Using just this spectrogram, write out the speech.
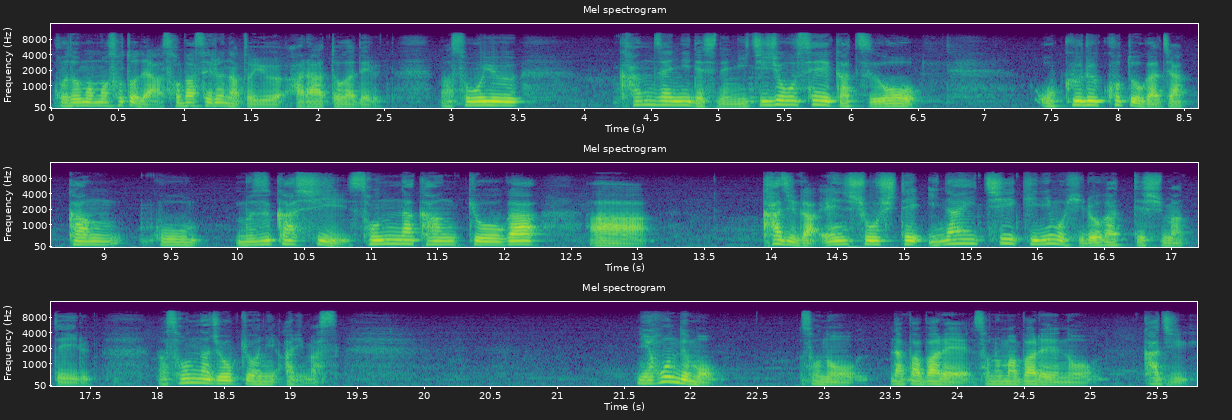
子供も外で遊ばせるなというアラートが出る、まあ、そういう完全にですね日常生活を送ることが若干こう難しいそんな環境があ火事が延焼していない地域にも広がってしまっている、まあ、そんな状況にあります。日本でもそのナパバレーソノマバレーの火事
